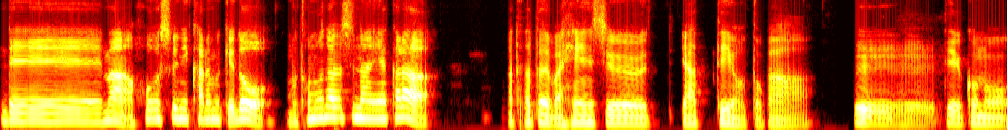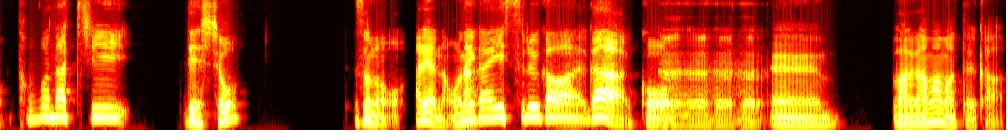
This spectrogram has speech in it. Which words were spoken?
でまあ報酬に絡むけどもう友達なんやから、まあ例えば編集やってよとかうんうんっていうこの友達でしょ？そのあれやなお願いする側がこう、わがままというか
